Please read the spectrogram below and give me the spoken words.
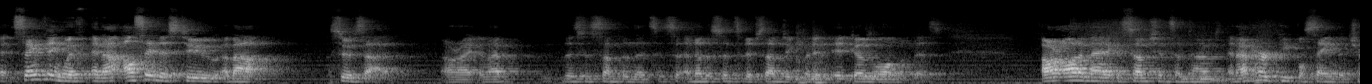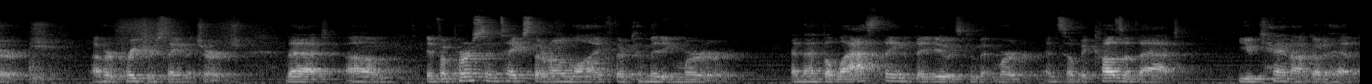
could, same thing with, and I, I'll say this too about suicide. All right, and I this is something that's another sensitive subject, but it, it goes along with this. Our automatic assumption sometimes, and I've heard people say in the church, I've heard preachers say in the church that um, if a person takes their own life, they're committing murder, and that the last thing that they do is commit murder, and so because of that, you cannot go to heaven.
